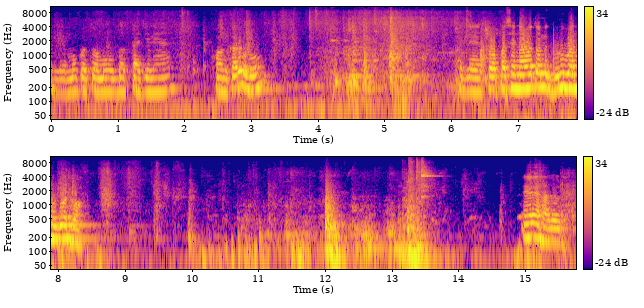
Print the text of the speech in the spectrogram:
એટલે મૂકો તો હું બક્તાજીને ફોન કરું છું. એટલે તો પછી ના હોય તો અમે ગુરુવારનું ગોઠવો. એ હારું.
